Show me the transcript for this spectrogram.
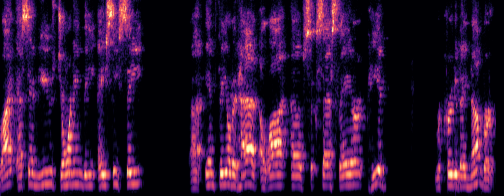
right? SMU's joining the ACC. Uh, Enfield had had a lot of success there. He had recruited a number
